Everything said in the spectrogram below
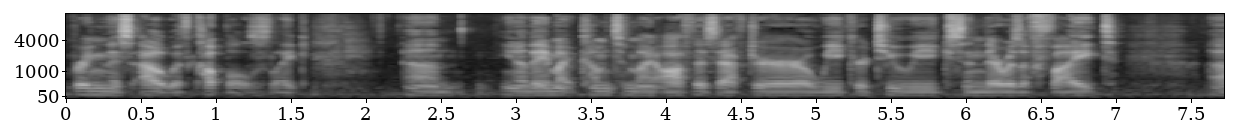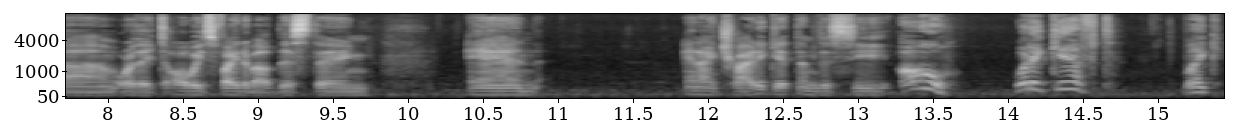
bring this out with couples. Like, um, you know, they might come to my office after a week or two weeks, and there was a fight, um, or they always fight about this thing, and and I try to get them to see, oh, what a gift! Like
